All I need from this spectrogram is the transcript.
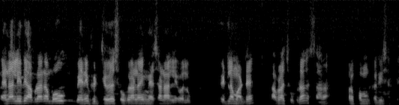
એના લીધે આપણાને બહુ બેનિફિટ થયો છે છોકરાને અહીં મહેસાણા લેવલ ઉપર. એટલા માટે આપણા છોકરા સારા પરફોર્મ કરી શકે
